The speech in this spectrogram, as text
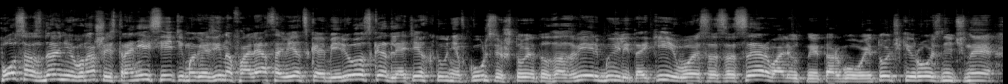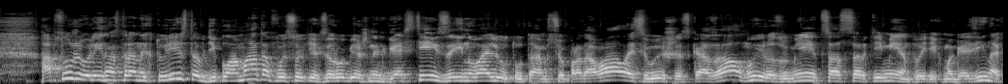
по созданию в нашей стране сети магазинов а «Советская березка». Для тех, кто не в курсе, что это за зверь, были такие в СССР, валютные торговые точки розничные. Обслуживали иностранных туристов, дипломатов, высоких зарубежных гостей за инвалюту. Там все продавалось, выше сказал. Ну и, разумеется, ассортимент в этих магазинах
